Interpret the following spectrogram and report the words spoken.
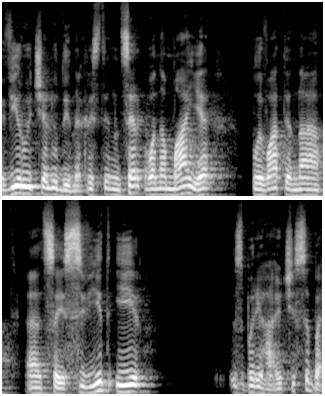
Віруюча людина, християнин церква, вона має впливати на е, цей світ і зберігаючи себе,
